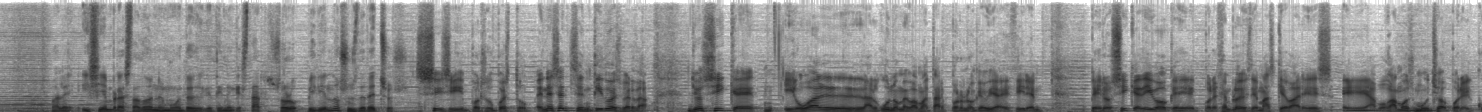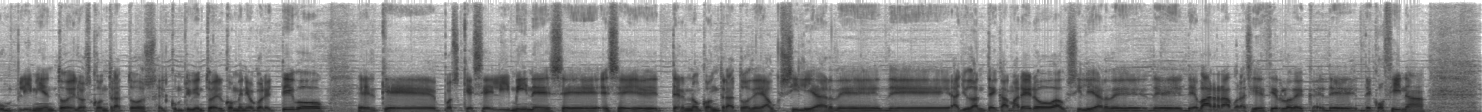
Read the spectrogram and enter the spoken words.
y siempre ha estado en el momento en el que tiene que estar, solo pidiendo sus derechos. Sí, sí, por supuesto. En ese sentido es verdad. Yo sí que, igual alguno me va a matar por lo que voy a decir, ¿eh? Pero sí que digo que, por ejemplo, desde Más que Bares eh, abogamos mucho por el cumplimiento de los contratos, el cumplimiento del convenio colectivo, el que, pues, que se elimine ese, ese eterno contrato de auxiliar de, ayudante camarero, auxiliar de, barra, por así decirlo, de, cocina.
